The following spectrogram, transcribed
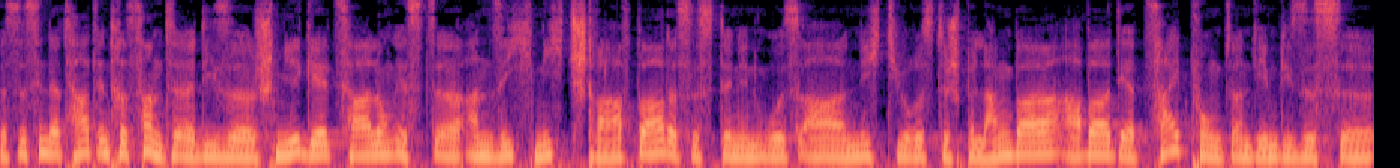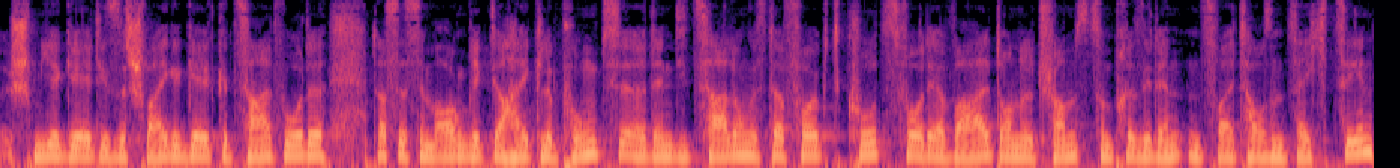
Das ist in der Tat interessant. Äh, diese Schmiergeldzahlung ist äh, an sich nicht strafbar. Das ist in den USA nicht juristisch belangbar. Aber der Zeitpunkt, an dem dieses äh, Schmiergeld, dieses Schweigegeld gezahlt wurde, das ist im Augenblick der heikle Punkt. Denn die Zahlung ist erfolgt kurz vor der Wahl Donald Trumps zum Präsidenten 2016.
